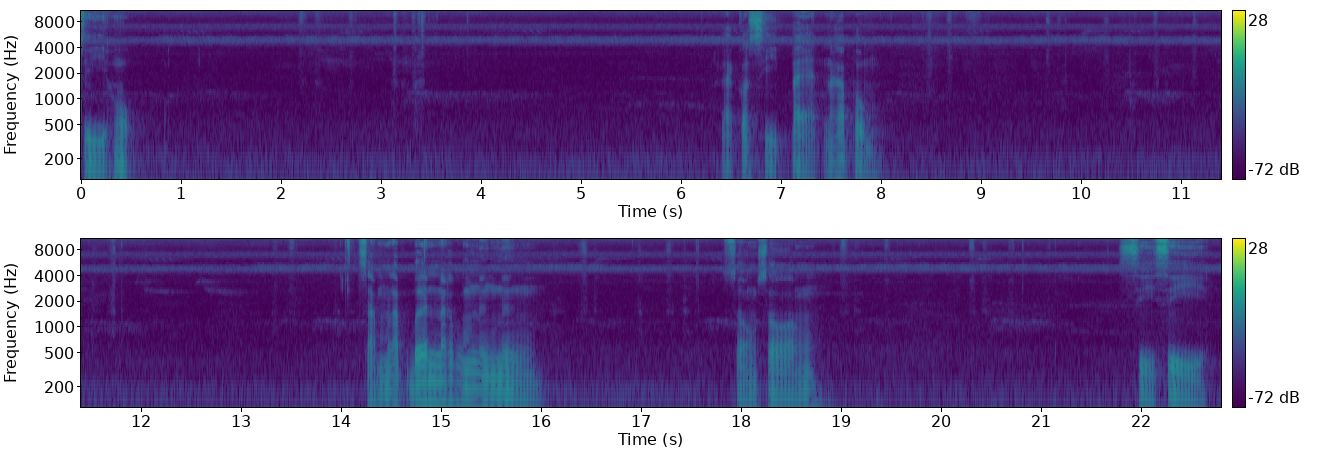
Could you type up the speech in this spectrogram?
สี่หก แล้ว ก็ 48 นะครับผม สำหรับเบิ้ลนะครับผม 11 22 44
